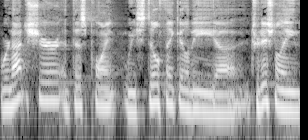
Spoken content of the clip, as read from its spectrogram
We're not sure at this point. We still think it'll be uh, traditionally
